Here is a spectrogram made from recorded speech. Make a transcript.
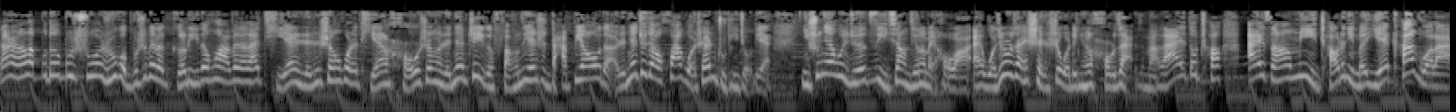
当然了，不得不说，如果不是为了隔离的话，为了来体验人生或者体验猴生，人家这个房间是达标的，人家就叫花果山主题酒店。你瞬间会觉得自己像极了美猴王，哎，我就是在审视我这群猴崽子们，来，都朝 eyes on me，朝着你们爷看过来。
